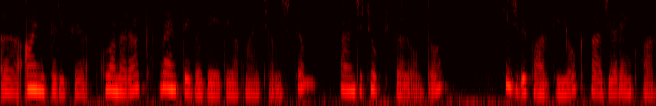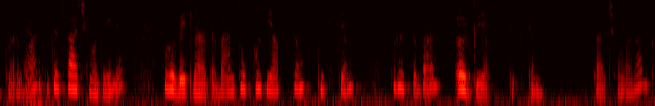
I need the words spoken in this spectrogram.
Ee, aynı tarifi kullanarak Wednesday bebeği de yapmaya çalıştım. Bence çok güzel oldu. Hiçbir farkı yok. Sadece renk farkları var. Bir de saç modeli. Bu bebeklerde ben topuz yaptım, diktim. Burası ben örgü yapıp diktim saç olarak.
